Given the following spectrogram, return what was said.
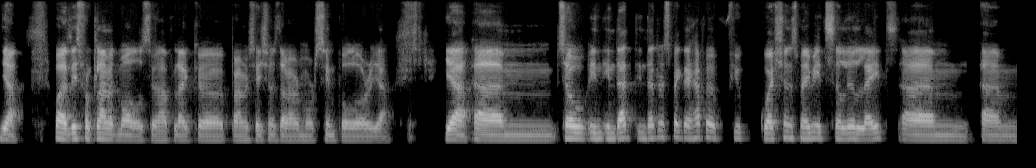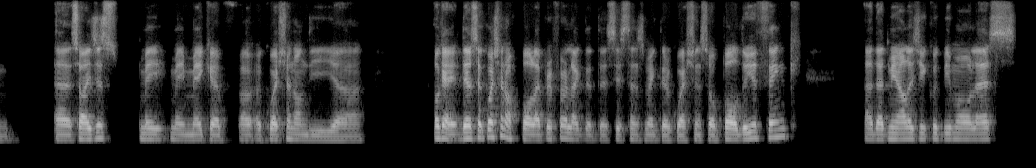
Yeah, well, at least for climate models, you have like uh, parameterizations that are more simple or yeah. Yeah, um, so in, in that in that respect, I have a few questions. Maybe it's a little late. Um, um, uh, so I just may may make a, a, question on the uh, okay, there's a question of Paul. I prefer like that the assistants make their questions. So Paul, do you think uh, that mineralogy could be more or less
